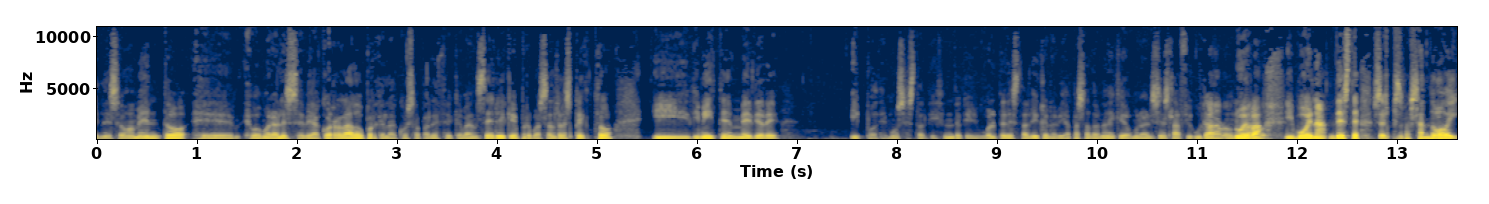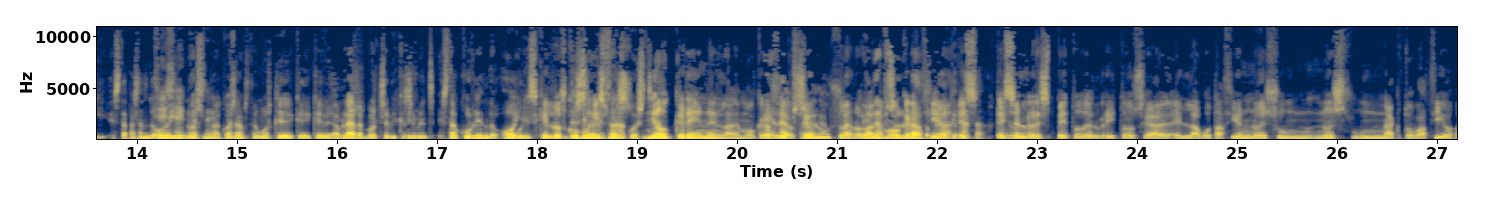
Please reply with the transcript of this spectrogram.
en ese momento, eh, Evo Morales se ve acorralado porque la cosa parece que va en serio y que hay pruebas al respecto y dimite en medio de y Podemos estar diciendo que hay un golpe de Estado y que no había pasado nada, que Evo Morales es la figura nueva y buena de este... O sea, está pasando hoy, está pasando hoy, no es una cosa, tenemos que, que, hablar bolcheviques y Está ocurriendo hoy. es que los comunistas no creen en la democracia. claro, la democracia es, el respeto del rito, o sea, la votación no es, un, no es un acto vacío,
